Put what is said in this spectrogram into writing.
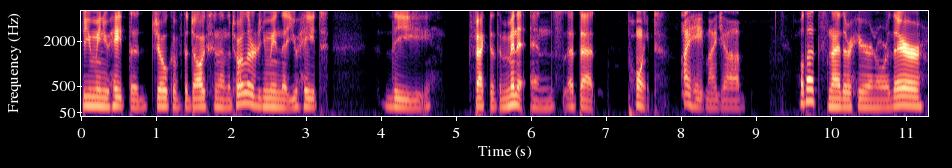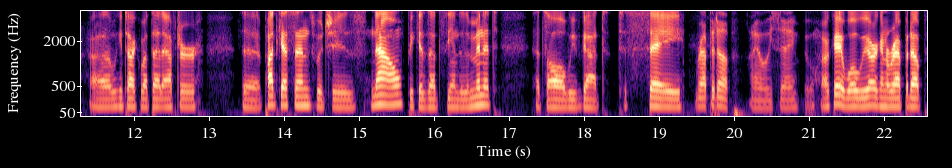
Do you mean you hate the joke of the dog sitting on the toilet, or do you mean that you hate the fact that the minute ends at that point? I hate my job. Well, that's neither here nor there. Uh, we can talk about that after the podcast ends, which is now, because that's the end of the minute. That's all we've got to say. Wrap it up, I always say. Okay, well, we are going to wrap it up.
